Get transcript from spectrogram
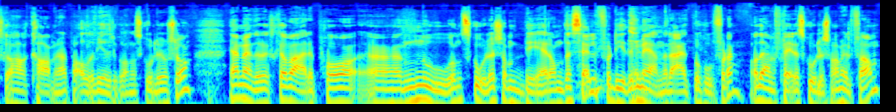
skal ha kameraer på alle videregående skoler i Oslo. Jeg mener det skal være på øh, noen skoler som ber om det selv, fordi de mener mener det er et behov for det, og det er flere skoler som har meldt fra om,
